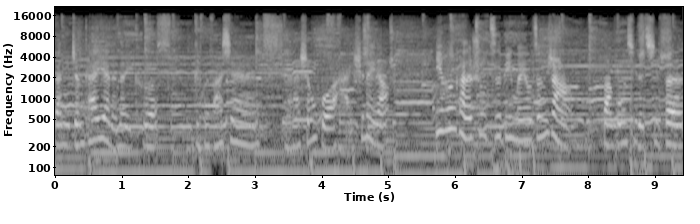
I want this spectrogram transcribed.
当你睁开眼的那一刻，你会发现，原来生活还是那样，银行卡的数字并没有增长，办公室的气氛。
